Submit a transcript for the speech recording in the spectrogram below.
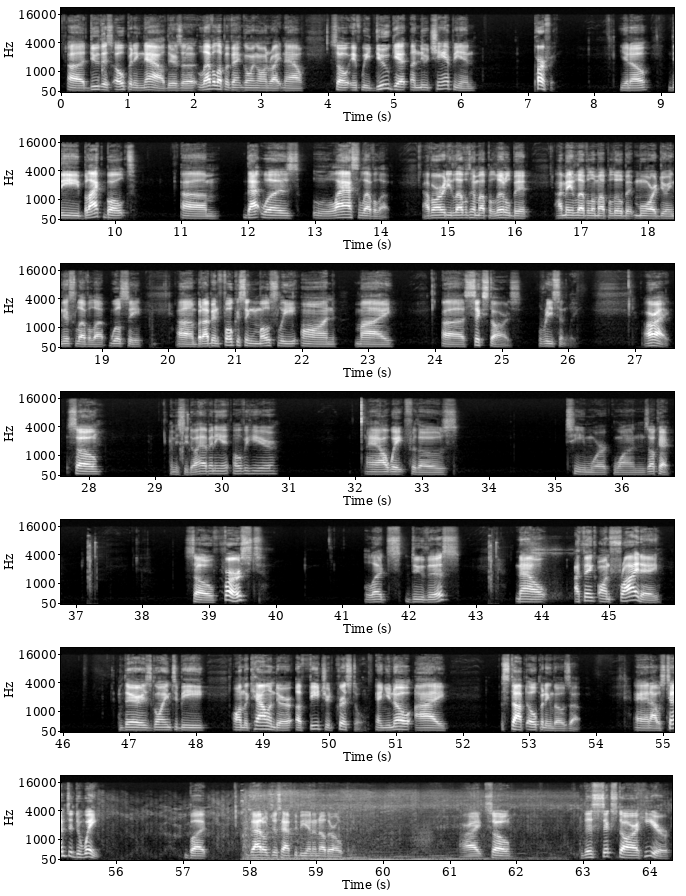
uh, do this opening now. There's a level up event going on right now, so if we do get a new champion Perfect. You know, the Black Bolt, um, that was last level up. I've already leveled him up a little bit. I may level him up a little bit more during this level up. We'll see. Um, but I've been focusing mostly on my uh, six stars recently. All right, so let me see. Do I have any over here? And I'll wait for those teamwork ones. Okay. So first, let's do this. Now, I think on Friday, there is going to be on the calendar a featured crystal. And you know, I stopped opening those up. And I was tempted to wait, but that'll just have to be in another opening. All right, so this six star here,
